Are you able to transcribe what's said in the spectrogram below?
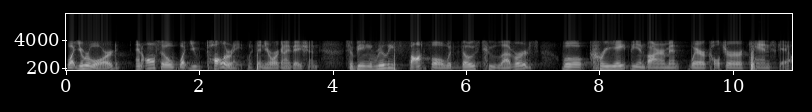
what you reward and also what you tolerate within your organization. So being really thoughtful with those two levers will create the environment where culture can scale.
